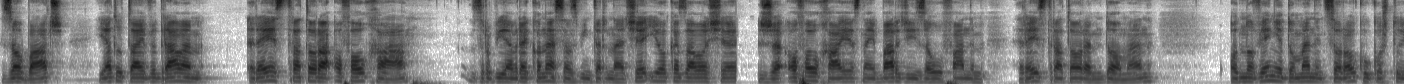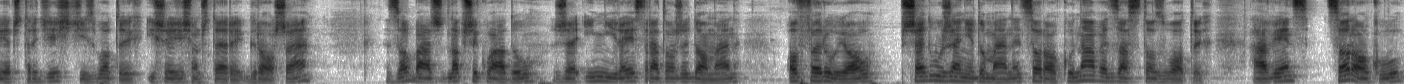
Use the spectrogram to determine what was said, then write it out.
Zobacz, ja tutaj wybrałem rejestratora OVH, zrobiłem rekonesans w internecie i okazało się, że OVH jest najbardziej zaufanym rejestratorem domen. Odnowienie domeny co roku kosztuje 40 zł i 64 grosze. Zobacz dla przykładu, że inni rejestratorzy domen oferują przedłużenie domeny co roku nawet za 100 zł, a więc co roku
